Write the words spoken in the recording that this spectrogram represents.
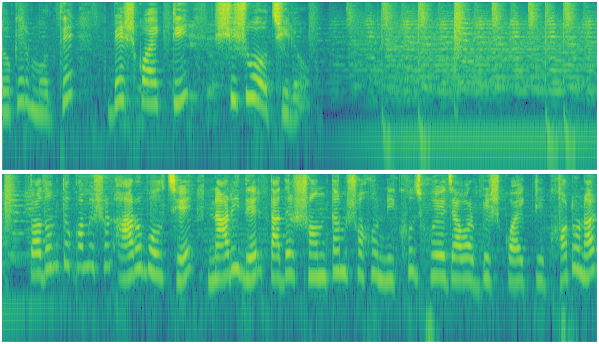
লোকের মধ্যে বেশ কয়েকটি শিশুও ছিল। তদন্ত কমিশন আরও বলছে, নারীদের তাদের সন্তান সহ নিখোঁজ হয়ে যাওয়ার বেশ কয়েকটি ঘটনার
